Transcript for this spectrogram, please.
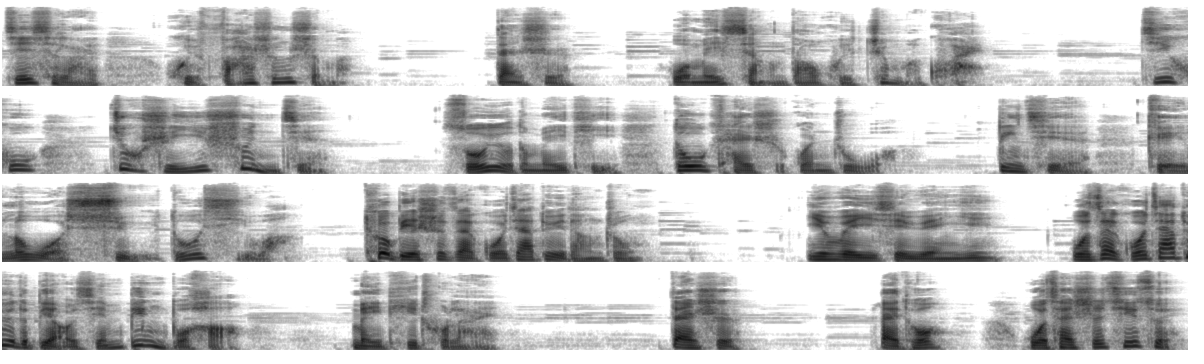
接下来会发生什么，但是我没想到会这么快，几乎。就是一瞬间，所有的媒体都开始关注我，并且给了我许多希望。特别是在国家队当中，因为一些原因，我在国家队的表现并不好，没踢出来。但是，拜托，我才十七岁、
